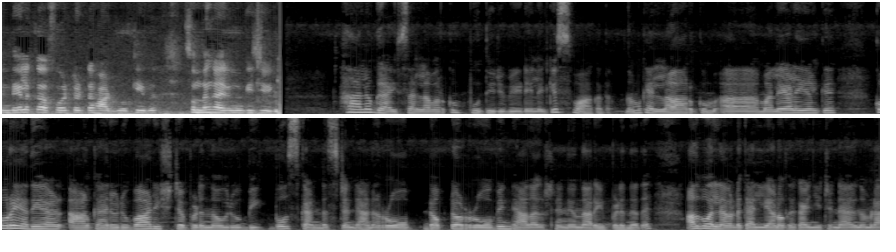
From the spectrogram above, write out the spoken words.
എന്തെങ്കിലുമൊക്കെ എഫേർട്ട് ഇട്ട് ഹാർഡ് വർക്ക് ചെയ്ത് സ്വന്തം കാര്യം നോക്കി ജീവിക്കും. ഹലോ ഗൈസ് എല്ലാവർക്കും പുതിയൊരു വീഡിയോയിലേക്ക് സ്വാഗതം. നമുക്ക് എല്ലാവർക്കും മലയാളികൾക്ക് കുറേ അധികം ആൾക്കാർ ഒരുപാട് ഇഷ്ടപ്പെടുന്ന ഒരു ബിഗ് ബോസ് കണ്ടസ്റ്റന്റ് ആണ് റോ ഡോക്ടർ റോബിൻ രാധാകൃഷ്ണൻ എന്നറിയപ്പെടുന്നത് അതുപോലെ തന്നെ അവരുടെ കല്യാണമൊക്കെ കഴിഞ്ഞിട്ടുണ്ടായിരുന്നു. നമ്മുടെ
